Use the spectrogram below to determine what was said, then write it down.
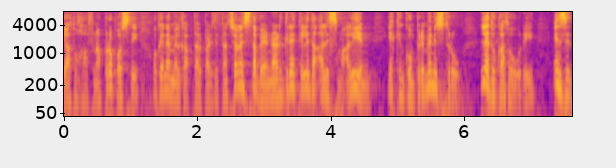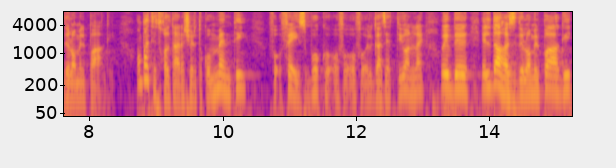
jagħtu ħafna proposti, u kien hemm il-Kap tal-Partit Nazzjonalista Bernard Grech li daqa' l-isma' għal jien, jekk inkun Prim Ministru, l-edukaturi inżidilhom il-pagi. U mbagħad tidħol tara ċertu kummenti fuq Facebook u fuq il-gazetti online u jibda 'il dahar żidilhom il-pagi,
